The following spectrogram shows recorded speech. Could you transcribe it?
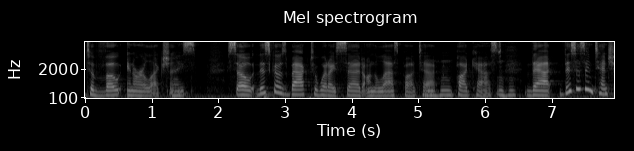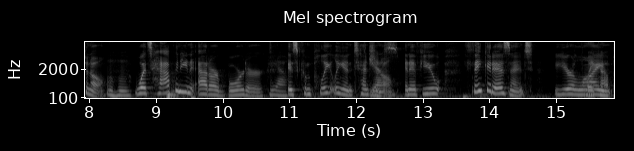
to vote in our elections. So this goes back to what I said on the last podta- mm-hmm. podcast mm-hmm. that this is intentional. Mm-hmm. What's happening at our border Yeah. is completely intentional. Yes. And if you think it isn't, you're lying. Wake up.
